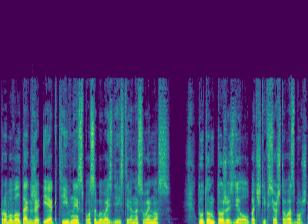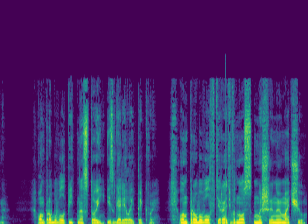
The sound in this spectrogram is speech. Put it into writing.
пробовал также и активные способы воздействия на свой нос. Тут он тоже сделал почти все, что возможно. Он пробовал пить настой из горелой тыквы. Он пробовал втирать в нос мышиную мочу,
